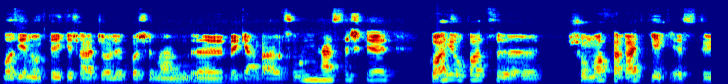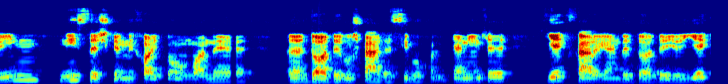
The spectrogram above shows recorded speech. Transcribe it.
باز یه نکته که شاید جالب باشه من بگم براتون این هستش که گاهی اوقات شما فقط یک استریم نیستش که می‌خواید به عنوان داده روش بررسی بکنید. یعنی اینکه یک فرایند داده یا یک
